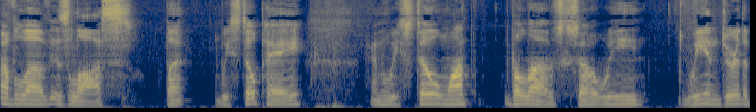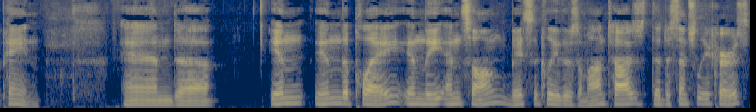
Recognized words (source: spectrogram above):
of love is loss, but we still pay, and we still want the love, so we we endure the pain. And uh, in in the play, in the end song, basically there's a montage that essentially occurs.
